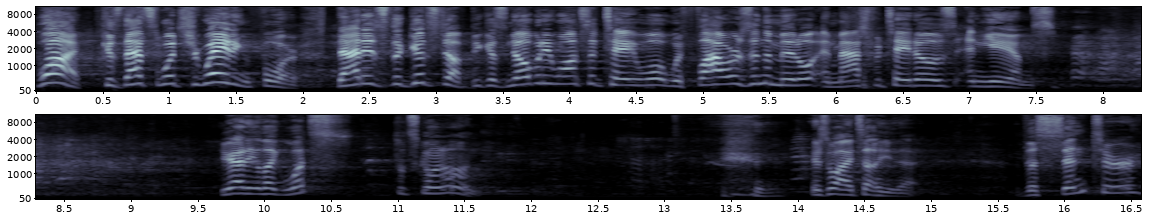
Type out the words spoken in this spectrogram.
Why? Because that's what you're waiting for. That is the good stuff because nobody wants a table with flowers in the middle and mashed potatoes and yams. You're out here like, what's, what's going on? Here's why I tell you that. The center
